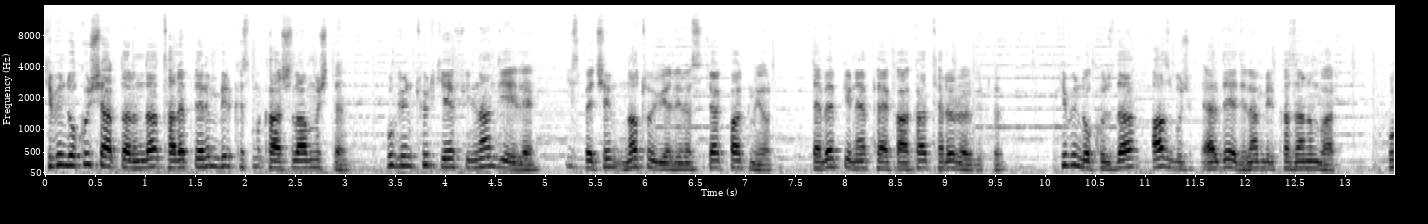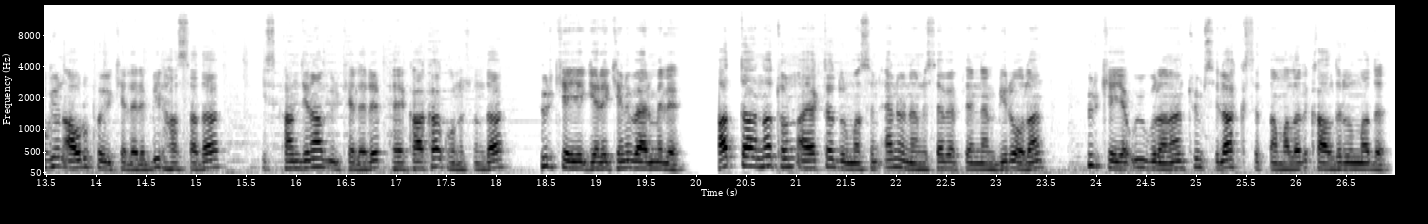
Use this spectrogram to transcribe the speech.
2009 şartlarında taleplerin bir kısmı karşılanmıştı. Bugün Türkiye, Finlandiya ile İsveç'in NATO üyeliğine sıcak bakmıyor. Sebep yine PKK terör örgütü. 2009'da az buçuk elde edilen bir kazanım var. Bugün Avrupa ülkeleri bilhassa da İskandinav ülkeleri PKK konusunda Türkiye'ye gerekeni vermeli. Hatta NATO'nun ayakta durmasının en önemli sebeplerinden biri olan Türkiye'ye uygulanan tüm silah kısıtlamaları kaldırılmadı.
